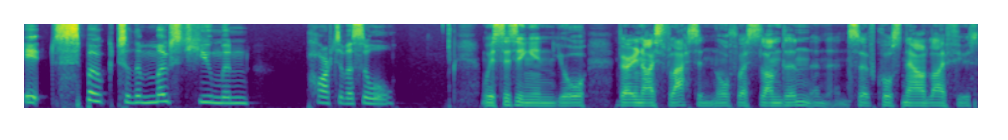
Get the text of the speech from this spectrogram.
It spoke to the most human part of us all. We're sitting in your very nice flat in northwest London, and, and so of course now life is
